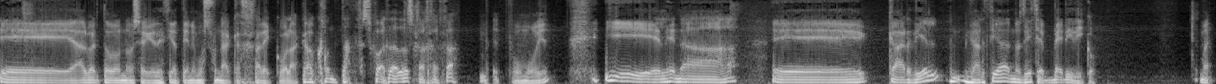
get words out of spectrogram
Eh, Alberto, no sé qué decía, tenemos una caja de colacao con tazos guardados, jajaja. Fue muy bien. Y Elena eh, Cardiel García nos dice verídico. Bueno.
